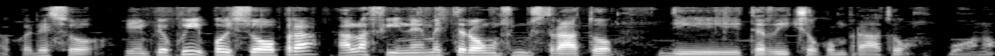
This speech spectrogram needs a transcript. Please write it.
Ecco, adesso riempio qui, poi sopra alla fine metterò un substrato di terriccio comprato buono.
